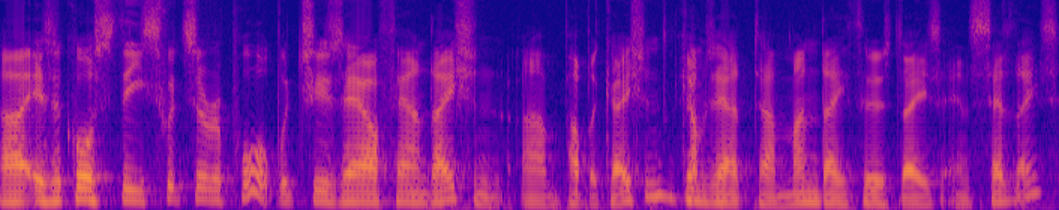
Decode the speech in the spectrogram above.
uh, is of course the Switzer Report, which is our foundation um, publication. comes out uh, Monday, Thursdays, and Saturdays.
